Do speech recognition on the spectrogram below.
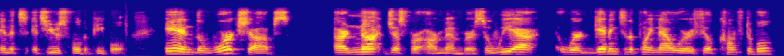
and it's it's useful to people. And the workshops are not just for our members. So we are we're getting to the point now where we feel comfortable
